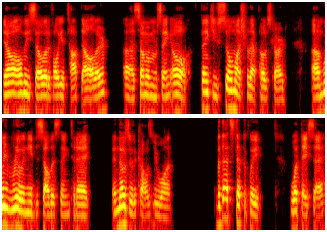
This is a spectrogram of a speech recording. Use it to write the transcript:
you know, I'll only sell it if I'll get top dollar. Uh, some of them are saying, oh, thank you so much for that postcard. Um, we really need to sell this thing today. And those are the calls you want. But that's typically what they say.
